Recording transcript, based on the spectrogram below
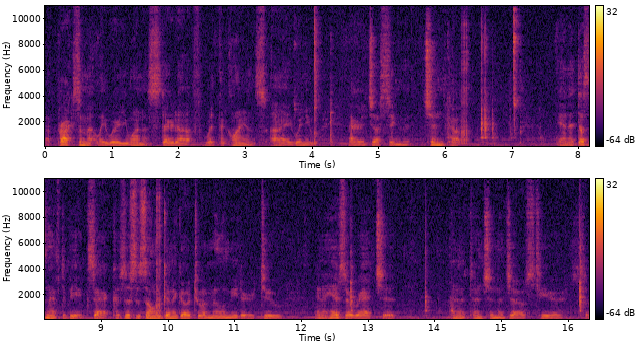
approximately where you want to start off with the client's eye when you are adjusting the chin cup. And it doesn't have to be exact because this is only going to go to a millimeter or two. And it has a ratchet and a tension adjust here. So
